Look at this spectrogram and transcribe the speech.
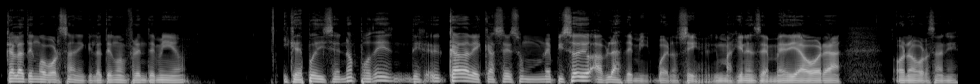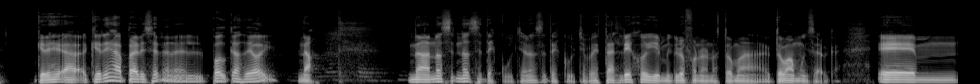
Acá la tengo a Borsani, que la tengo enfrente mío, y que después dice, no podés, cada vez que haces un episodio hablas de mí. Bueno, sí, imagínense, media hora, ¿o no, Borsani? ¿Querés, ah, ¿Querés aparecer en el podcast de hoy? No. No, no se, no se te escucha, no se te escucha, estás lejos y el micrófono nos toma, toma muy cerca. Eh,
